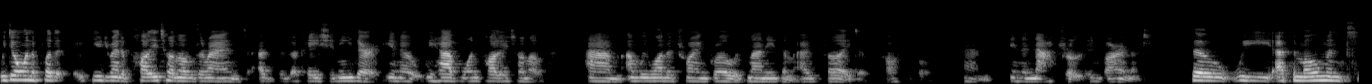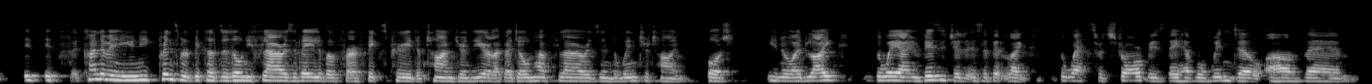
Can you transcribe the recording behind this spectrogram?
we don't want to put a huge amount of polytunnels around at the location either you know we have one polytunnel um, and we want to try and grow as many of them outside as possible um, in a natural environment so we, at the moment, it, it's kind of a unique principle because there's only flowers available for a fixed period of time during the year. Like I don't have flowers in the winter time, but you know, I'd like the way I envisage it is a bit like the Wexford strawberries. They have a window of, um,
